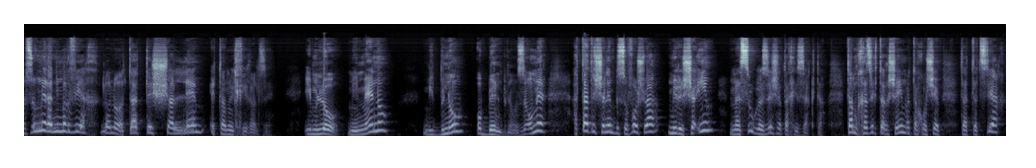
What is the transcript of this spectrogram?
אז הוא אומר, אני מרוויח. לא, לא, אתה תשלם את המחיר על זה. אם לא ממנו, מבנו או בן בנו. זה אומר, אתה תשלם בסופו של דבר מרשעים מהסוג הזה שאתה חיזקת. אתה מחזק את הרשעים, אתה חושב, אתה תצליח,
